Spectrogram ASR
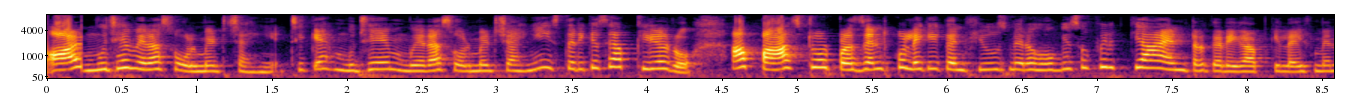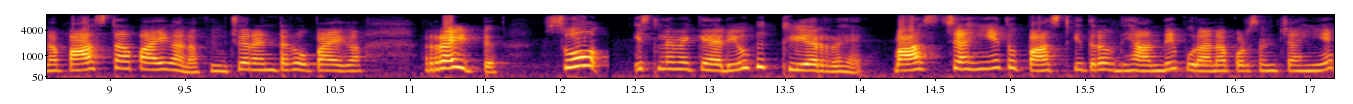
और मुझे मेरा सोलमेट चाहिए ठीक है? मुझे मेरा सोलमेट चाहिए। इस तरीके से आप क्लियर हो। आप पास्ट और प्रेजेंट को लेके कंफ्यूज में रहोगे सो फिर क्या एंटर करेगा आपकी लाइफ में? ना पास्ट आ पाएगा ना फ्यूचर एंटर हो पाएगा। राइट right. सो so, इसलिए मैं कह रही हूँ कि क्लियर रहे। पास्ट चाहिए तो पास्ट की तरफ़ ध्यान दे, पुराना पर्सन चाहिए।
